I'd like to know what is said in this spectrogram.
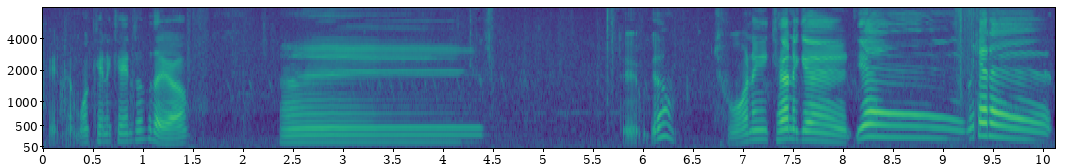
Okay, no more candy canes over there. And there we go. 20 candy canes! Yay! We did it!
